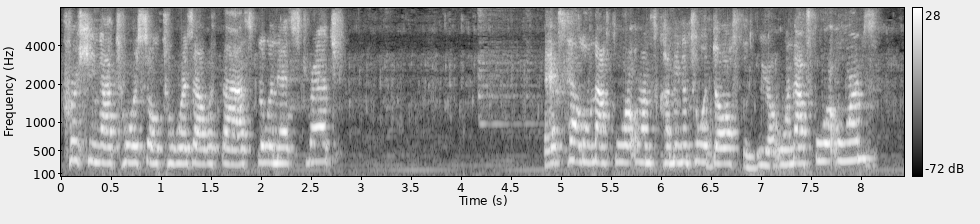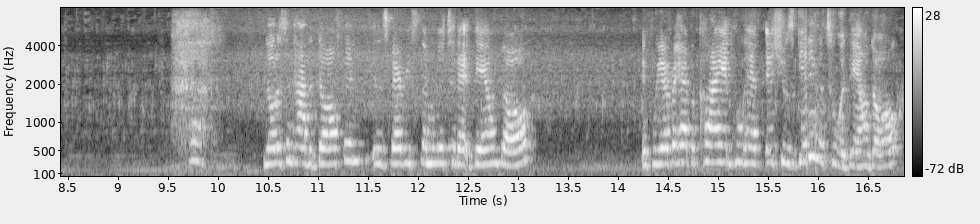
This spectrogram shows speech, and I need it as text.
Pushing our torso towards our thighs, feeling that stretch. Exhale on our forearms, coming into a dolphin. We are on our forearms. Noticing how the dolphin is very similar to that down dog. If we ever have a client who has issues getting into a down dog,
